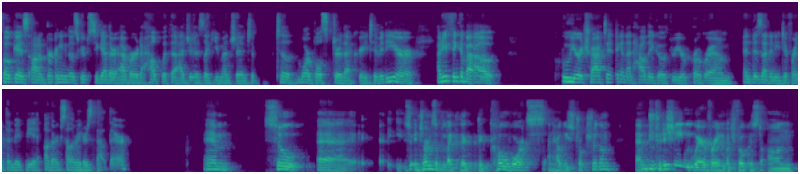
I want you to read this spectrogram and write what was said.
focus on bringing those groups together ever to help with the edges, like you mentioned, to to more bolster that creativity, or how do you think about who you're attracting and then how they go through your program? And is that any different than maybe other accelerators out there? Um so uh so in terms of like the the cohorts and how we structure them um mm-hmm. traditionally we were very much focused on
